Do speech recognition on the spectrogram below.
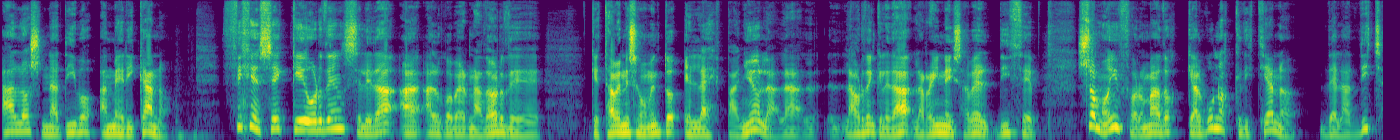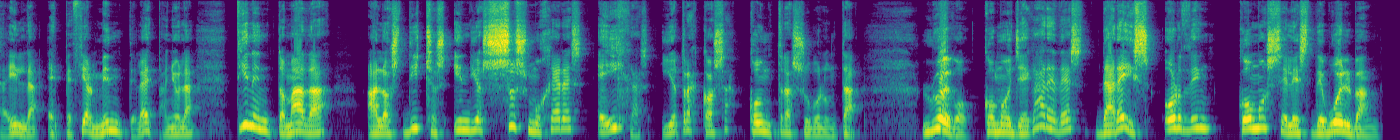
a los nativos americanos. Fíjense qué orden se le da al gobernador de, que estaba en ese momento en la española, la, orden que le da la reina Isabel. Dice, somos informados que algunos cristianos de las dichas islas, especialmente la española, tienen tomadas a los dichos indios sus mujeres e hijas y otras cosas contra su voluntad. Luego, como llegáredes, daréis orden cómo se les devuelvan.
